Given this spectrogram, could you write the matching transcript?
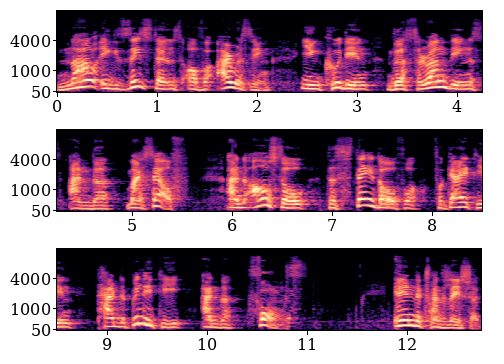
non-existence of everything, including the surroundings and myself, and also the state of forgetting tangibility and forms. In the translation.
